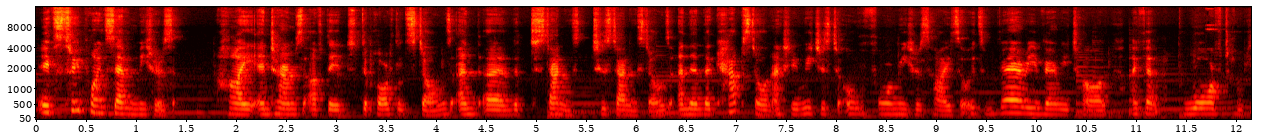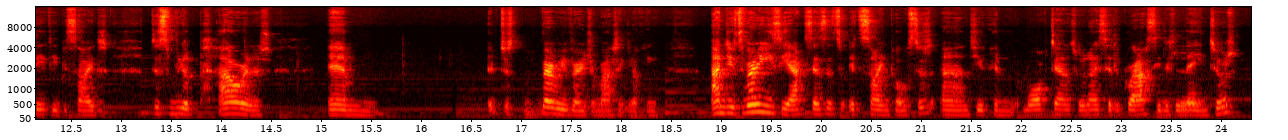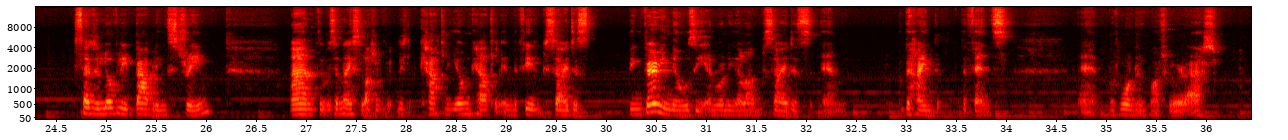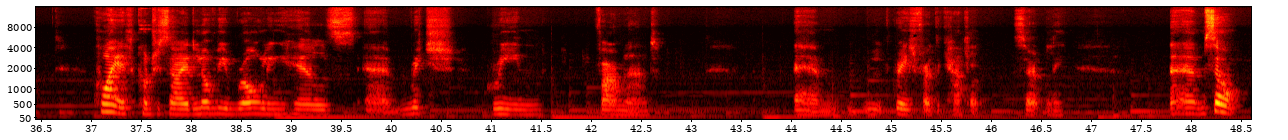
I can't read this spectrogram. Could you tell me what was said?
It's 3.7 meters high in terms of the, the portal stones and uh, the standing two standing stones, and then the capstone actually reaches to over four meters high. So it's very very tall. I felt dwarfed completely beside it. Just real power in it. Um, just very very dramatic looking and it's very easy access. It's, it's signposted, and you can walk down to a nice little grassy little lane to it. Beside a lovely babbling stream, and there was a nice lot of little cattle, young cattle, in the field beside us, being very nosy and running along beside us, um, behind the, the fence, um, but wondering what we were at. Quiet countryside, lovely rolling hills, um, rich green farmland. Um, great for the cattle, certainly. Um, so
